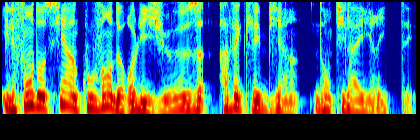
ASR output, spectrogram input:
Il fonde aussi un couvent de religieuses avec les biens dont il a hérité.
